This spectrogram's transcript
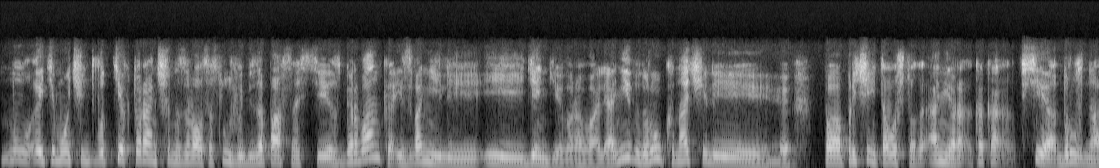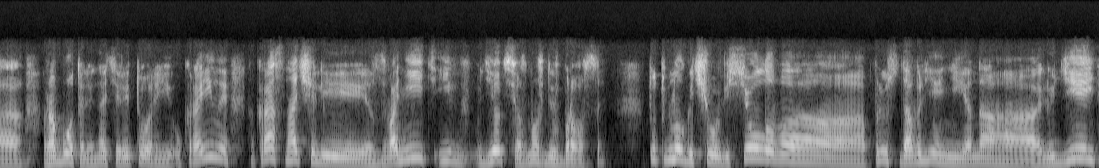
ну, этим очень... Вот те, кто раньше назывался службой безопасности Сбербанка и звонили и деньги воровали, они вдруг начали по причине того, что они как все дружно работали на территории Украины, как раз начали звонить и делать всевозможные вбросы. Тут много чего веселого, плюс давление на людей,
